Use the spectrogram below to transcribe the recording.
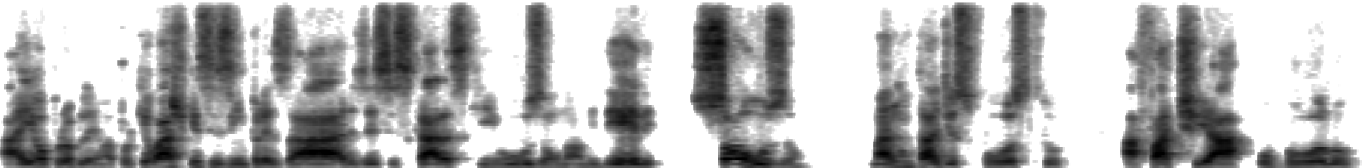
Aí é o problema, porque eu acho que esses empresários, esses caras que usam o nome dele, só usam, mas não está disposto a fatiar o bolo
